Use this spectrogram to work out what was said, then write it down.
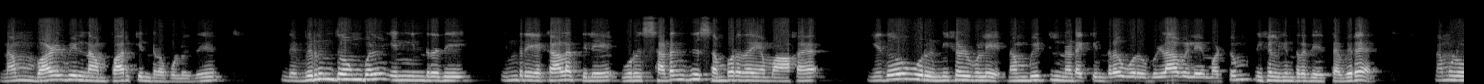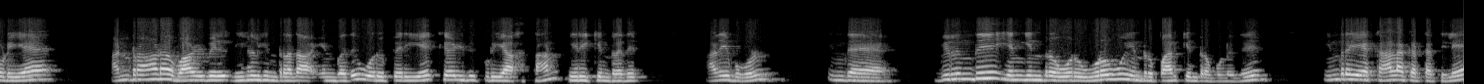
நம் வாழ்வில் நாம் பார்க்கின்ற பொழுது இந்த விருந்தோம்பல் என்கின்றது இன்றைய காலத்திலே ஒரு சடங்கு சம்பிரதாயமாக ஏதோ ஒரு நிகழ்விலே நம் வீட்டில் நடக்கின்ற ஒரு விழாவிலே மட்டும் நிகழ்கின்றதே தவிர நம்மளுடைய அன்றாட வாழ்வில் நிகழ்கின்றதா என்பது ஒரு பெரிய கேள்விக்குறியாகத்தான் இருக்கின்றது. அதேபோல் இந்த விருந்து என்கின்ற ஒரு உறவு என்று பார்க்கின்ற பொழுது இன்றைய காலகட்டத்திலே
